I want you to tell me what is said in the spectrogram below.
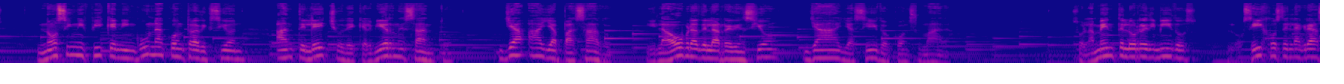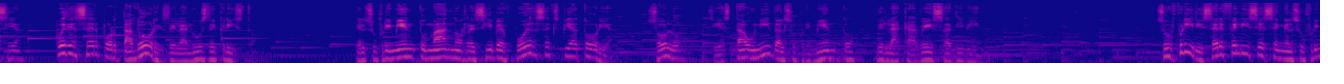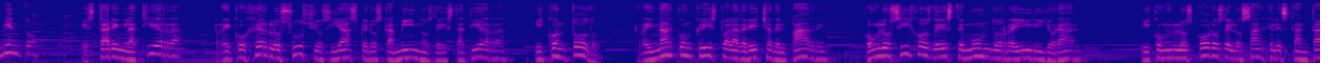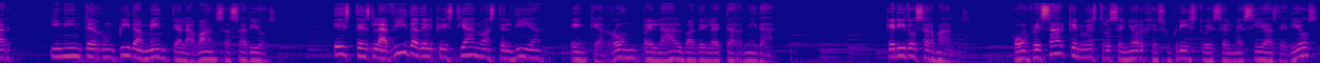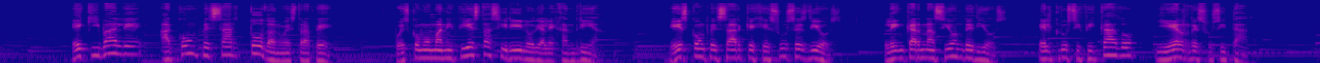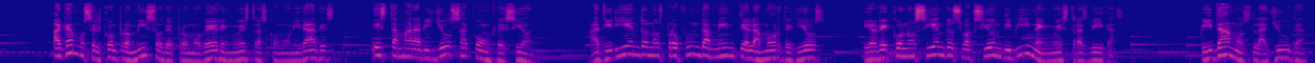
no signifique ninguna contradicción ante el hecho de que el Viernes Santo ya haya pasado y la obra de la redención ya haya sido consumada. Solamente los redimidos, los hijos de la gracia, pueden ser portadores de la luz de Cristo. El sufrimiento humano recibe fuerza expiatoria solo si está unida al sufrimiento de la cabeza divina. Sufrir y ser felices en el sufrimiento, estar en la tierra, recoger los sucios y ásperos caminos de esta tierra y con todo reinar con Cristo a la derecha del Padre, con los hijos de este mundo reír y llorar, y con los coros de los ángeles cantar ininterrumpidamente alabanzas a Dios. Esta es la vida del cristiano hasta el día en que rompa el alba de la eternidad. Queridos hermanos, confesar que nuestro Señor Jesucristo es el Mesías de Dios equivale a confesar toda nuestra fe, pues como manifiesta Cirilo de Alejandría, es confesar que Jesús es Dios la encarnación de Dios, el crucificado y el resucitado. Hagamos el compromiso de promover en nuestras comunidades esta maravillosa confesión, adhiriéndonos profundamente al amor de Dios y reconociendo su acción divina en nuestras vidas. Pidamos la ayuda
